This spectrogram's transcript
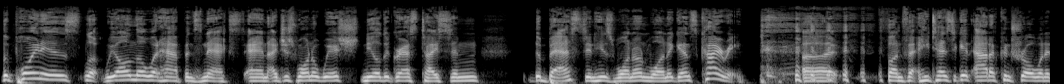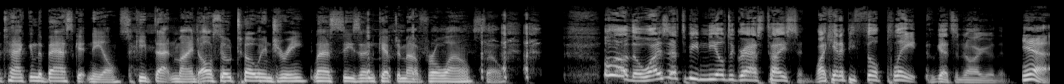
the point is, look, we all know what happens next, and I just want to wish Neil deGrasse Tyson the best in his one on one against Kyrie. Uh, fun fact: he tends to get out of control when attacking the basket. Neil, so keep that in mind. Also, toe injury last season kept him out for a while. So Hold on, though. Why does it have to be Neil deGrasse Tyson? Why can't it be Phil Plait who gets in an argument with him? Yeah.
